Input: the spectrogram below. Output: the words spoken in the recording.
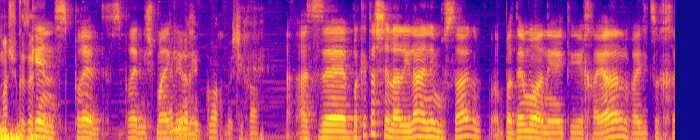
משהו כזה. כן, ספרד, ספרד נשמע אני אלך הגיוני. עם כוח משיכה. אז uh, בקטע של עלילה אין לי מושג, בדמו אני הייתי חייל והייתי צריך uh,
